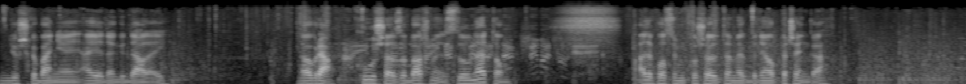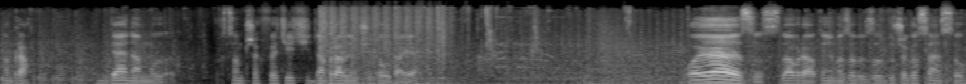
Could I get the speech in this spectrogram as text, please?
Już chyba nie, a jeden dalej. Dobra, kusza, zobaczmy, z lunetą. Ale po co mi kuszeltem, jak będę miał peczęga? Dobra, D nam chcą przechwycić i naprawdę mi się to udaje. O Jezus, dobra, to nie ma za, za dużego sensu.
